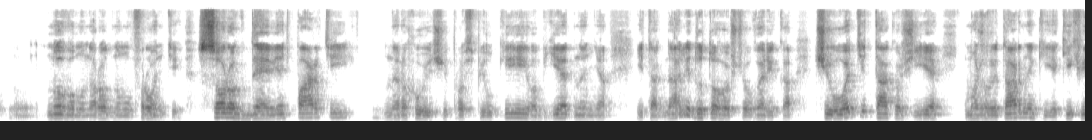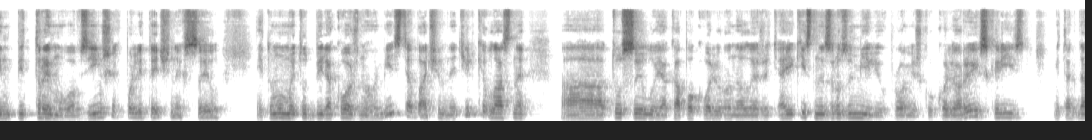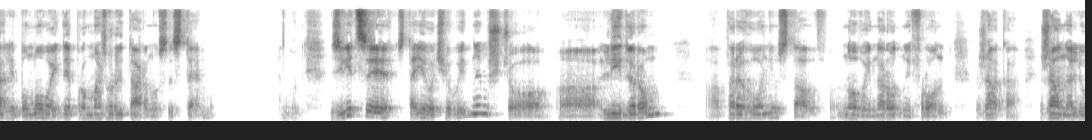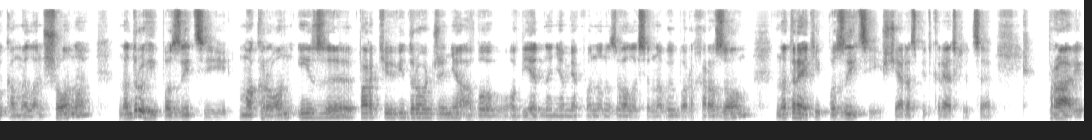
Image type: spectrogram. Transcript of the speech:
новому народному фронті 49 партій не рахуючи про спілки, об'єднання і так далі, до того, що в Еріка Чіоті також є мажоритарники, яких він підтримував з інших політичних сил. І тому ми тут біля кожного місця бачимо не тільки власне а, ту силу, яка по кольору належить, а якісь незрозумілі в проміжку кольори скрізь і так далі, бо мова йде про мажоритарну систему. Звідси стає очевидним, що лідером перегонів став новий народний фронт Жака Жана Люка Меланшона. На другій позиції Макрон із е, партією відродження або об'єднанням, як воно називалося на виборах разом. На третій позиції, ще раз підкреслю, це праві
